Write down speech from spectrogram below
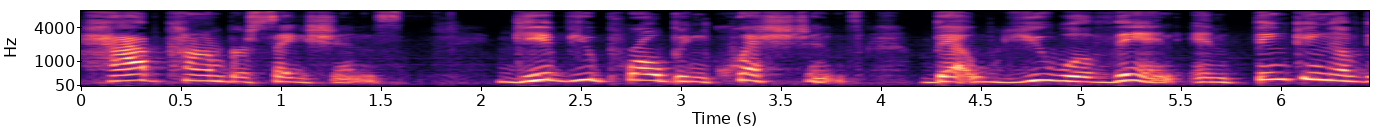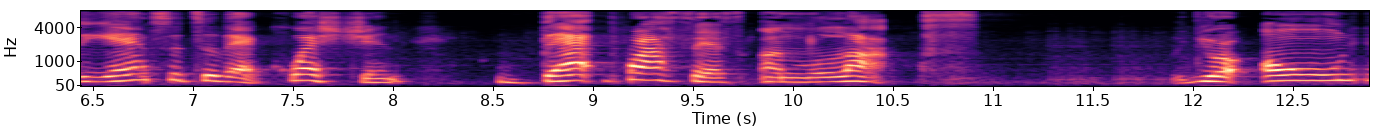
have conversations, give you probing questions that you will then, in thinking of the answer to that question, that process unlocks your own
